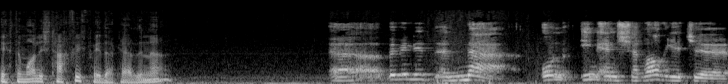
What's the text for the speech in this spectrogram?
احتمالش تخفیف پیدا کرده نه؟ ببینید نه. اون این انشقاقیه که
